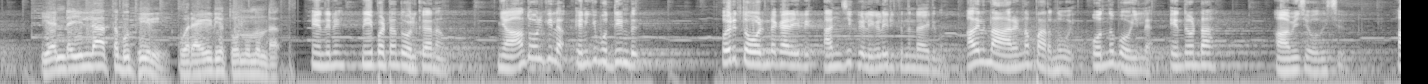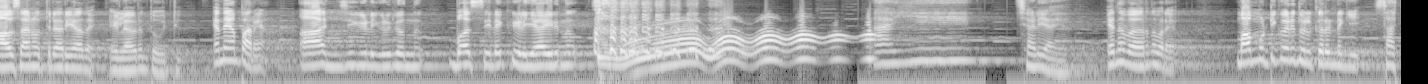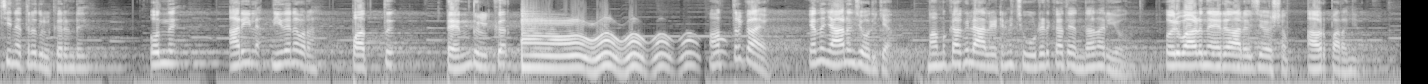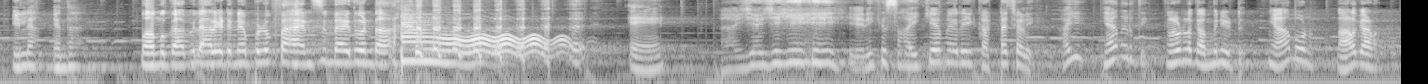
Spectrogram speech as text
എന്റെ ഇല്ലാത്ത ബുദ്ധിയിൽ ഒരു ഐഡിയ തോന്നുന്നുണ്ട്. എന്തിന്? നീ പെട്ടെന്ന് തോൽക്കാനോ? ഞാൻ തോൽക്കില്ല. എനിക്ക് ബുദ്ധിയുണ്ട്. ഒരു തോടിന്റെ കരയിൽ അഞ്ച് കിളികൾ ഇരിക്കുന്നുണ്ടായിരുന്നു. അതിൽ നാലെണ്ണം പറന്നുപോയി. ഒന്ന് പോയില്ല. എന്തുകൊണ്ടാ? ആമി ചോദിച്ചു. അവസാനം ഉത്തരം അറിയാതെ എല്ലാവരും തോറ്റു. എന്നാ ഞാൻ പറയാം. ആ അഞ്ച് കിളികളിലൊന്ന് ബസ്സിലെ കിളിയായിരുന്നു. അയ്യേ ചളിയായ. എന്നാ വേർന്ന് പറയാം. മമ്മൂട്ടിക്ക് ഒരു ദുൽഖറുണ്ടെങ്കിൽ സച്ചിൻ എത്ര ദുൽഖറുണ്ട് ഒന്ന് അറിയില്ല. നീ തന്നെ പറ. പത്ത് ടെൻ ദുൽഖർ. അത്രക്കായോ എന്ന് ഞാനും ചോദിക്കാം. മമ്മക്കാക്ക് ലാലേട്ടന് ചൂടെടുക്കാത്ത എന്താണെന്നറിയോ? ഒരുപാട് നേരം ആലോചിച്ച ശേഷം അവർ പറഞ്ഞു. ഇല്ല എന്താ? മമ്മക്കാക്ക് ലാലേട്ടന് എപ്പോഴും ഫാൻസ് ഉണ്ടായതുകൊണ്ടാ. ഏ? അയ്യയ്യേ എനിക്ക് സഹിക്കാൻ മേലെ ഈ കട്ടച്ചളി. അയ്യേ ഞാൻ നിർത്തി. നിങ്ങളോടുള്ള കമ്പനി ഇട്ട് ഞാൻ പോണു. നാളെ കാണാം.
